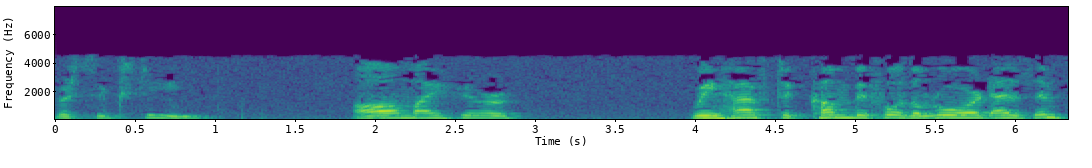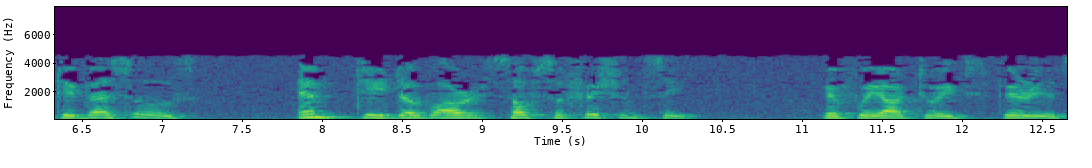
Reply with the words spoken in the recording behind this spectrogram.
Verse 16. Ah, my hearer, we have to come before the Lord as empty vessels, emptied of our self sufficiency, if we are to experience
